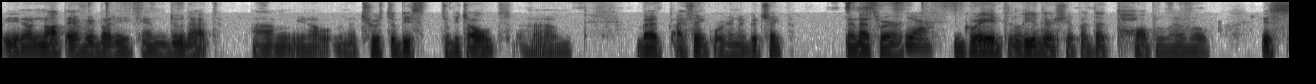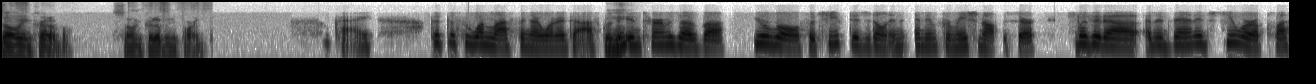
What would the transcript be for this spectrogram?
you know, not everybody can do that um, you know, the truth to be to be told. Um, but I think we're in a good shape, and that's where yeah. great leadership at the top level is so incredible, so incredibly important. Okay, just, one last thing I wanted to ask was mm-hmm. in terms of uh, your role, so Chief Digital and, and Information Officer. Was it a, uh, an advantage to you or a plus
